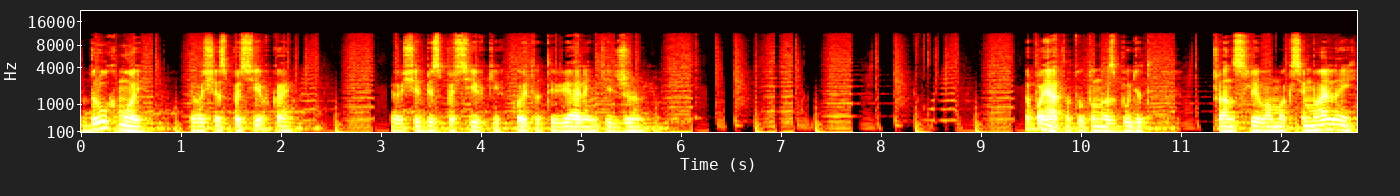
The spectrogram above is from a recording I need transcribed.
Друг мой, ты вообще с пассивкой? Ты вообще без пассивки, какой-то ты вяленький джин. Ну понятно, тут у нас будет шанс слева максимальный.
